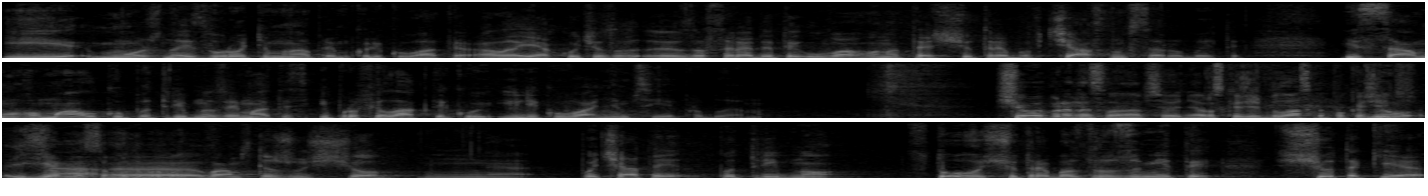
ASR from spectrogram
І можна і зворотньому напрямку лікувати. Але я хочу е, зосередити увагу на те, що треба вчасно все робити. І з самого малку потрібно займатися і профілактикою, і лікуванням цієї проблеми. Що ви принесли нам сьогодні? Розкажіть, будь ласка, покажіть, Ну, що я з цим будемо е, робити. вам скажу, що е, почати потрібно з того, що треба зрозуміти, що таке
